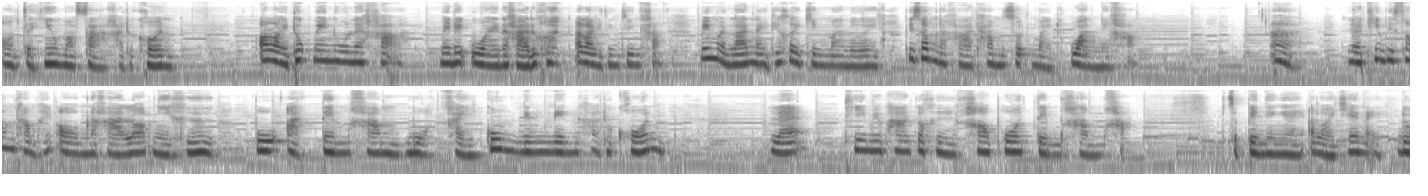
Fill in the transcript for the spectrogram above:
ออมจะหิ้วมาฝากค่ะทุกคน อร่อยทุกเมนูเลยค่ะ ไม่ได้อวยนะคะ ทุกคน อร่อยจริง ๆ ค่ะ ไม่เหมือนร้านไหนที่เคยกินมาเลย พี่ส้มนะคะทำสดใหม่ทุกวันเลยค่ะ อะ แล้วที่พี่ส้มทำให้ออมนะคะ รอบนี้คือ ปูอัดเต็มคำบวกไข่กุ้งเน้นๆค่ะทุกคน และที่ไม่พลาดก็คือข้าวโพดเต็มคำค่ะ จะเป็นยังไงอร่อยแค่ไหน ดู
